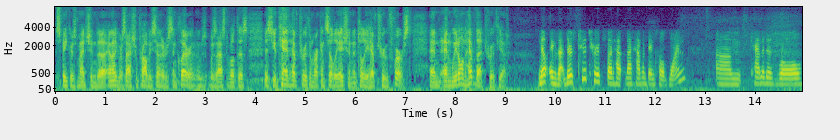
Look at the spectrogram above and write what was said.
speakers mentioned, uh, and I think it was actually probably Senator Sinclair who was asked about this, is you can't have truth and reconciliation until you have truth first. And, and we don't have that truth yet. No, exactly. There's two truths that, ha- that haven't been told. One, um, Canada's role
